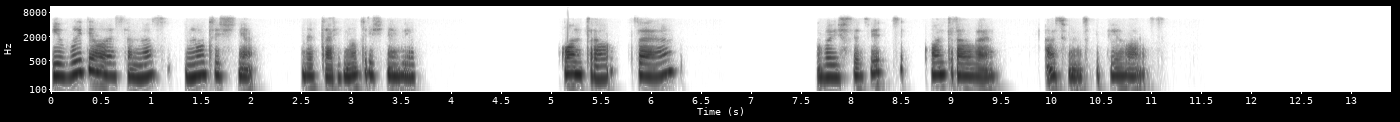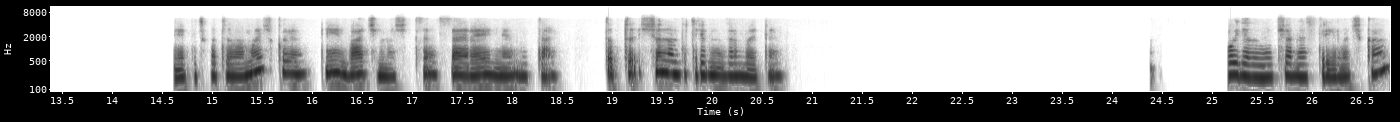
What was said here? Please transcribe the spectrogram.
І виділилася у нас внутрішня деталь, внутрішній об'єкт. Ctrl-C, вийшли звідси, Ctrl-V. Ось воно скопіювалося. Я підхватила мишкою і бачимо, що це середня деталь. Тобто, що нам потрібно зробити? Виділена чорна стрілочка.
